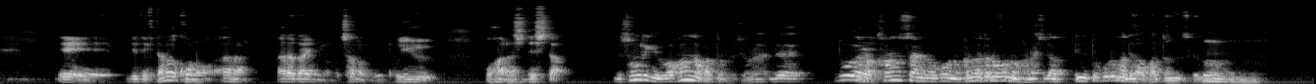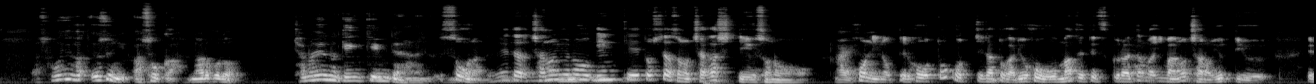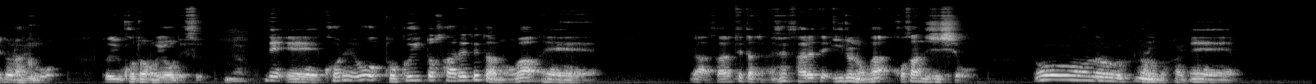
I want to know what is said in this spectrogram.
えー出てきたのがこの荒荒大名の茶の湯というお話でした。で、その時分かんなかったんですよね。で、どうやら関西の方の、上方の方の話だっていうところまでは分かったんですけど、うんそういう、要するに、あ、そうか、なるほど。茶の湯の原型みたいな話なんですね。そうなんですね。だから茶の湯の原型としては、その茶菓子っていうそのはい。本に載ってる方とこちらとか両方を混ぜて作られたのが今の茶の湯っていう江戸落語ということのようです。で、えーこれを得意とされてたのが、えー、あされてたじゃないですね。されているのが小三治師匠。おー、なるほど。なるほど。はい。えー、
